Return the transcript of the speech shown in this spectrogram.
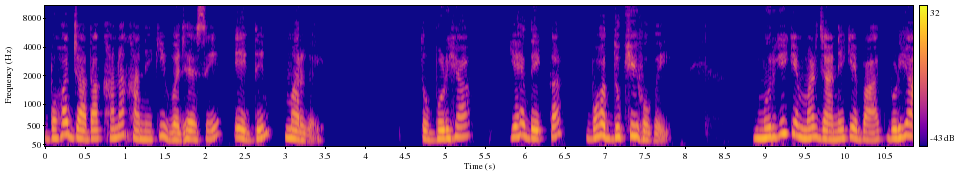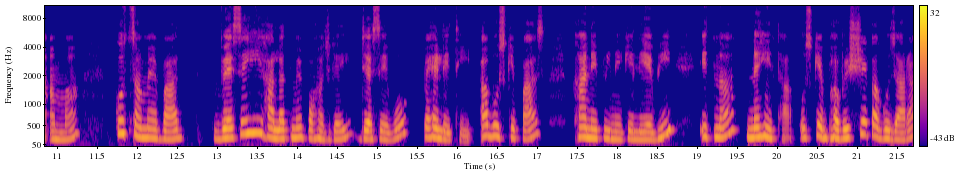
बहुत ज़्यादा खाना खाने की वजह से एक दिन मर गई। तो बुढ़िया यह देखकर बहुत दुखी हो गई। मुर्गी के मर जाने के बाद बुढ़िया अम्मा कुछ समय बाद वैसे ही हालत में पहुँच गई जैसे वो पहले थी। अब उसके पास खाने पीने के लिए भी इतना नहीं था। उसके भविष्य का गुजारा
